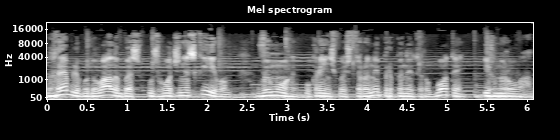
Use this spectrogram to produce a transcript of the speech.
Греблю будували без узгодження з Києвом. Вимоги української сторони припинити роботи ігнорували.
